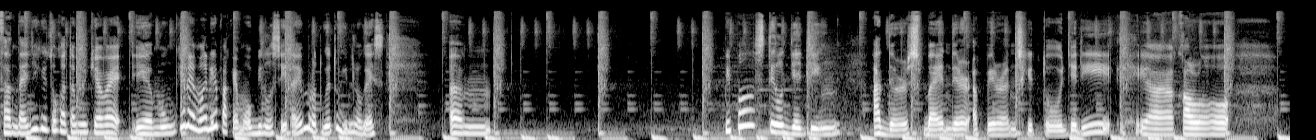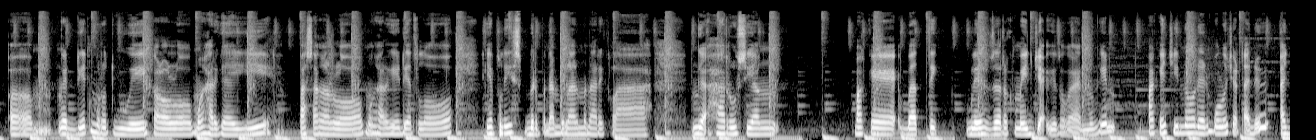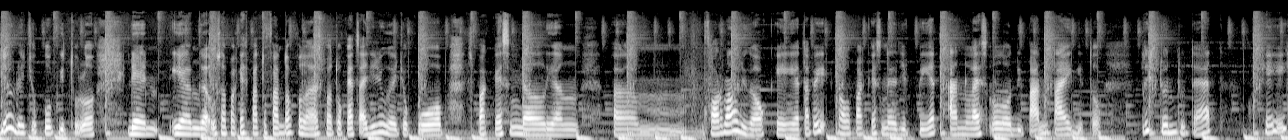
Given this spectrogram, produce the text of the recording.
santai aja gitu ketemu cewek. Ya mungkin emang dia pakai mobil sih tapi menurut gue tuh gini loh guys. Um, people still judging others by their appearance gitu. Jadi ya kalau um, ngedit menurut gue kalau lo menghargai pasangan lo menghargai diet lo ya please berpenampilan menarik lah nggak harus yang pakai batik blazer kemeja gitu kan mungkin pakai chino dan polo shirt ada aja udah cukup gitu loh dan ya nggak usah pakai sepatu pantofel sepatu cats aja juga cukup pakai sendal yang um, formal juga oke okay. tapi kalau pakai sandal jepit unless lo di pantai gitu please don't do that oke okay?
